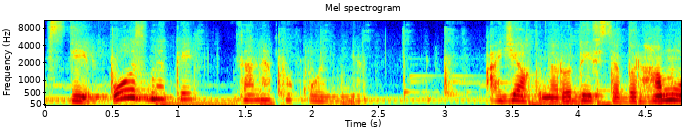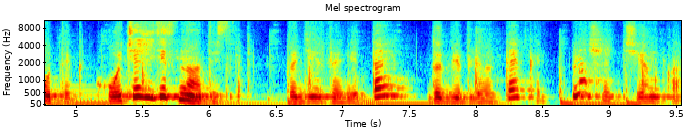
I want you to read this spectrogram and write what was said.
всі ознаки занепокоєння. А як народився бергамотик, хочеш дізнатися? Тоді завітай до бібліотеки на Шевченка.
